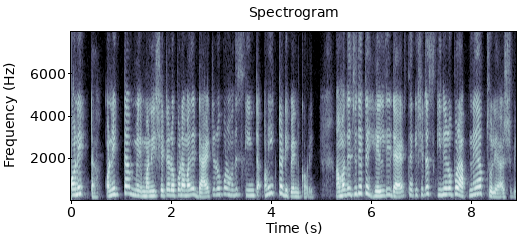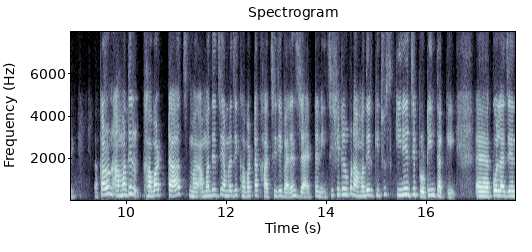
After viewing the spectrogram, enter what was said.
অনেকটা অনেকটা মানে সেটার ওপর আমাদের ডায়েটের ওপর আমাদের স্কিনটা অনেকটা ডিপেন্ড করে। আমাদের যদি একটা হেলদি ডায়েট থাকে সেটা স্কিনের ওপর আপনি আপ চলে আসবে। কারণ আমাদের খাবারটা আমাদের যে আমরা যে খাবারটা খাচ্ছি যে ব্যালেন্স ডায়েটটা নিচ্ছি সেটার উপর আমাদের কিছু স্কিনের যে প্রোটিন থাকে কোলাজেন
